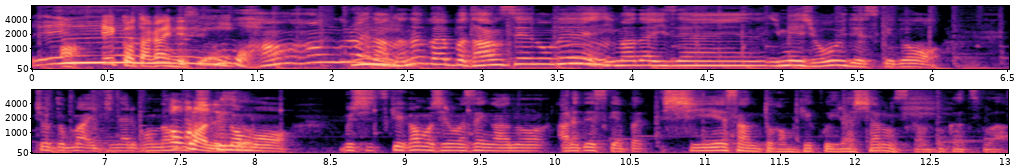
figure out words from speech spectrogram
えー。結構高いんですよ。ほぼ半々ぐらいなんだ。うん。なんかやっぱ男性のね、うん。今だ以前イメージ多いですけど、ちょっとまあいきなりこんなこと聞くのもぶしつけかもしれませんが、あの、あれですか、やっぱ CA さんとかも結構いらっしゃるんですか部活は？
